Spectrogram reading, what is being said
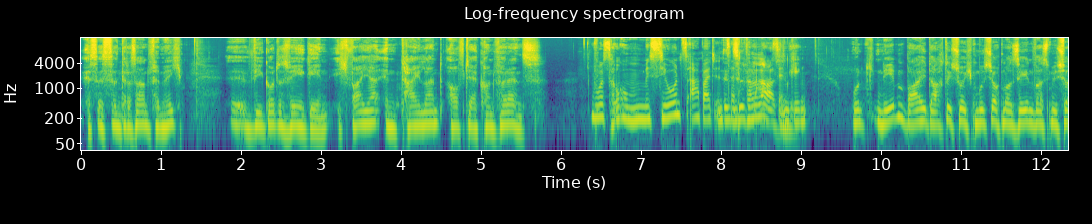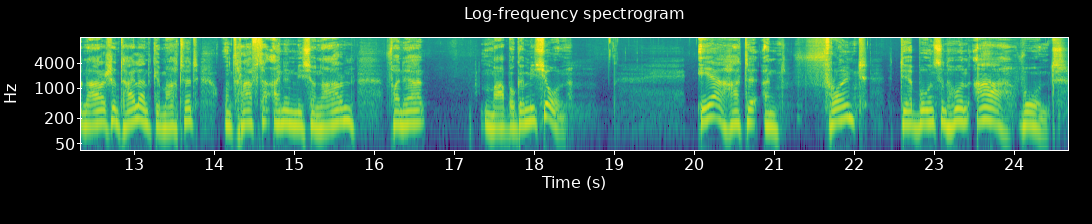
Es ist interessant für mich, äh, wie Gottes Wege gehen. Ich war ja in Thailand auf der Konferenz. Wo es um Missionsarbeit in Zentralasien ging. Und nebenbei dachte ich so, ich muss ja auch mal sehen, was missionarisch in Thailand gemacht wird und traf da einen Missionaren von der Marburger Mission. Er hatte einen Freund, der bei uns in Hohen A wohnt.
